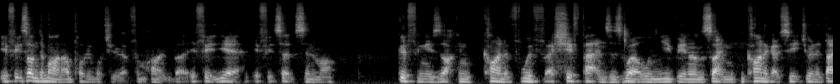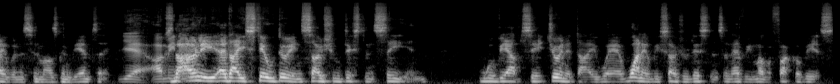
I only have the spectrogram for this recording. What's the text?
If it's on demand, I'll probably watch it from home. But if it, yeah, if it's at the cinema, good thing is I can kind of with uh, shift patterns as well. And you being on the same, we can kind of go see it during the day when the cinema is going to be empty. Yeah. I mean, not I- only are they still doing social distance seating, we'll be able to see it during the day. Where one it'll be social distance, and every motherfucker will be at.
